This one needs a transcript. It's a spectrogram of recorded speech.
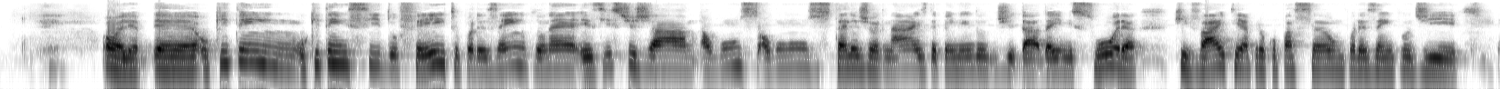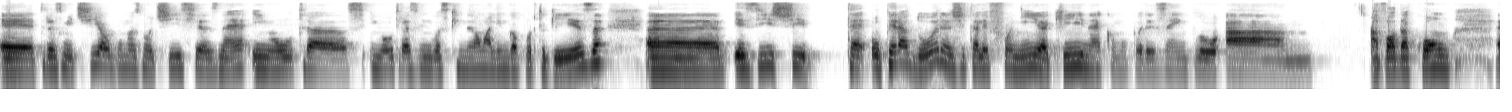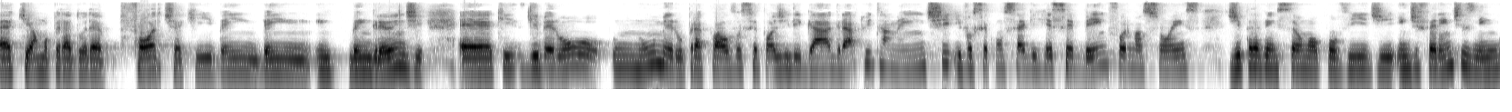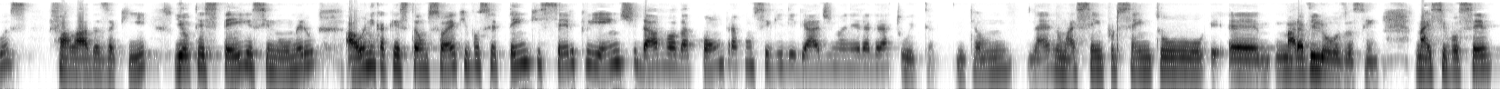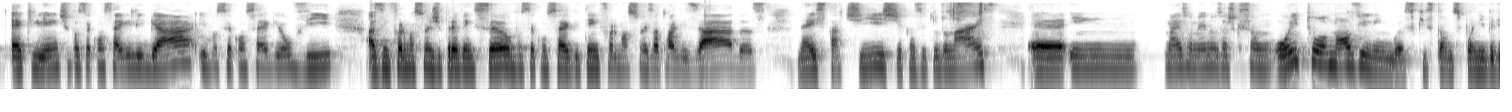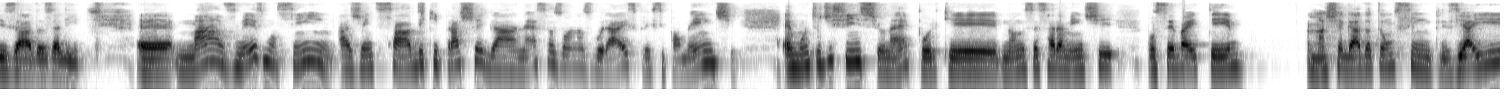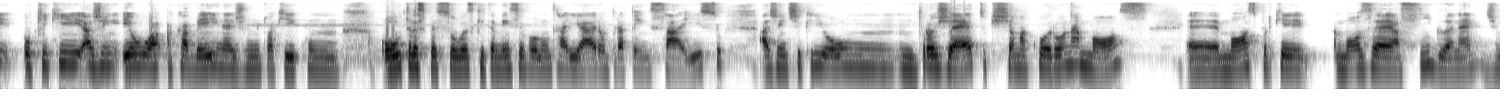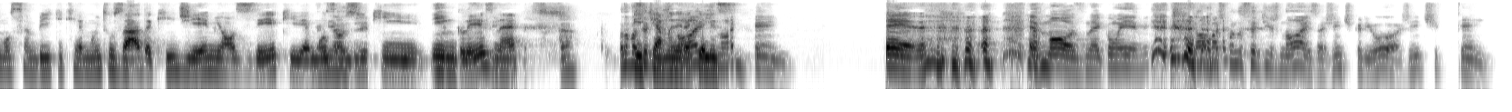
Olha, é, o, que tem, o que tem sido feito, por exemplo, né, existe já alguns, alguns telejornais, dependendo de, da, da, emissora, que vai ter a preocupação, por exemplo, de é, transmitir algumas notícias né, em, outras, em outras línguas que não a língua portuguesa. Uh, existe te, operadoras de telefonia aqui, né, como, por exemplo, a a Vodacom, é, que é uma operadora forte aqui, bem, bem, bem grande, é, que liberou um número para qual você pode ligar gratuitamente e você consegue receber informações de prevenção ao Covid em diferentes línguas faladas aqui, e eu testei esse número. A única questão só é que você tem que ser cliente da Vodacom para conseguir ligar de maneira gratuita. Então, né, não é 100% é, maravilhoso, assim. Mas se você é cliente, você consegue ligar e você consegue ouvir as informações de prevenção, você consegue ter informações atualizadas, né, estatísticas e tudo mais, é, em mais ou menos, acho que são oito ou nove línguas que estão disponibilizadas ali. É, mas, mesmo assim, a gente sabe que para chegar nessas zonas rurais, principalmente, é muito difícil, né? Porque não necessariamente você vai ter uma chegada tão simples. E aí, o que que a gente, eu acabei, né, junto aqui com outras pessoas que também se voluntariaram para pensar isso, a gente criou um, um projeto que chama Corona Mos, é, MOS, porque MOS é a sigla, né, de Moçambique, que é muito usada aqui, de MOZ, que é Moçambique em, em, inglês, Sim. né? É. Quando você e que é a maneira nós, que eles... É, é MOS, né, com M. Não, mas quando você diz nós, a gente criou, a gente quem?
